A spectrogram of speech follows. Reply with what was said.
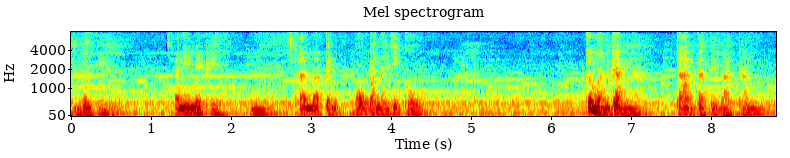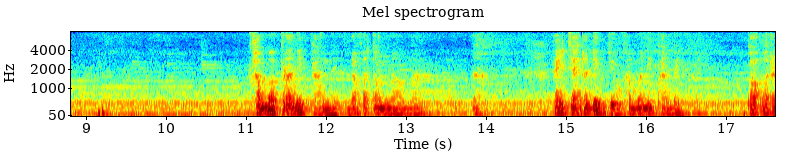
ของตนเอง อันนี้ไม่ผิดท่านว่าเป็นโอปัญญิโก ก็เหมือนกันนะ การปฏิบัติธรรมคำว่าพระนิพพานเนี่ยเราก็ต้องน้อมมานะให้ใจระลึกอยู่คำว่านิพพานบ่อยๆเพราะอะไร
